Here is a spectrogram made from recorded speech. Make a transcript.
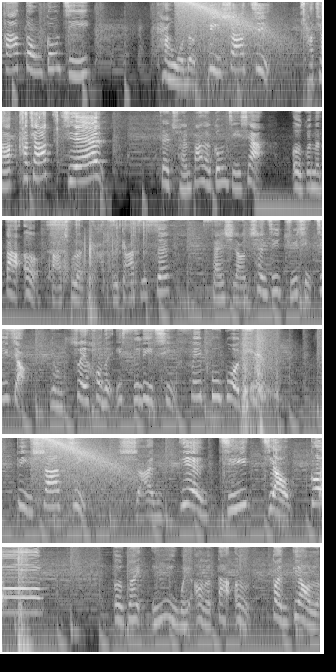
发动攻击。看我的必杀技，咔嚓咔嚓剪！在传八的攻击下，二关的大顎发出了嘎吱嘎吱声。三十郎趁机举起犄角，用最后的一丝力气飞扑过去。必杀技，闪电犄角功！二关引以为傲的大顎断掉了，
